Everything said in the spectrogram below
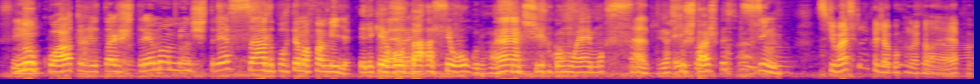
Sim. No 4 ele tá extremamente estressado por ter uma família. Ele quer É. voltar a ser ogro, a É. sentir como é a emoção, É, assustar as pessoas. Sim. Se tivesse clínica de aborto naquela época,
